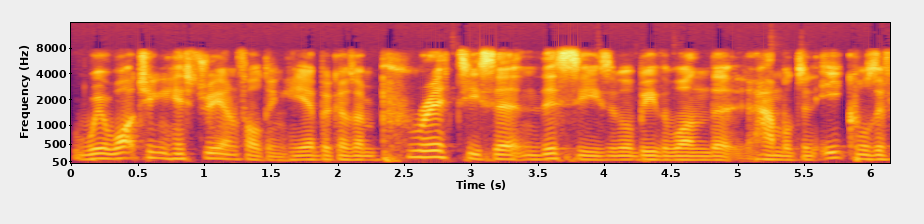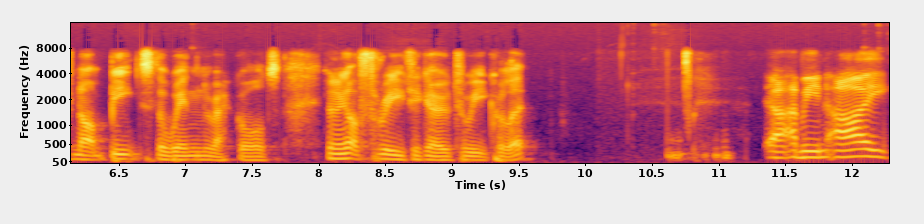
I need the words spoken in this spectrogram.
we're watching history unfolding here because I'm pretty certain this season will be the one that Hamilton equals, if not beats, the win records. He's only got three to go to equal it. I mean, I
